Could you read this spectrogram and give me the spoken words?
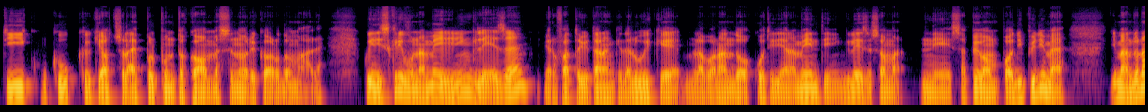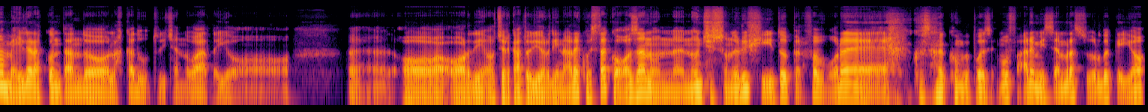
tcook@apple.com se non ricordo male. Quindi scrivo una mail in inglese, mi ero fatto aiutare anche da lui che lavorando quotidianamente in inglese, insomma, ne sapeva un po' di più di me, gli mando una mail raccontando l'accaduto, dicendo: "Guarda, io ho ordi ho cercato di ordinare questa cosa, non non ci sono riuscito, per favore cosa come possiamo fare? Mi sembra assurdo che io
